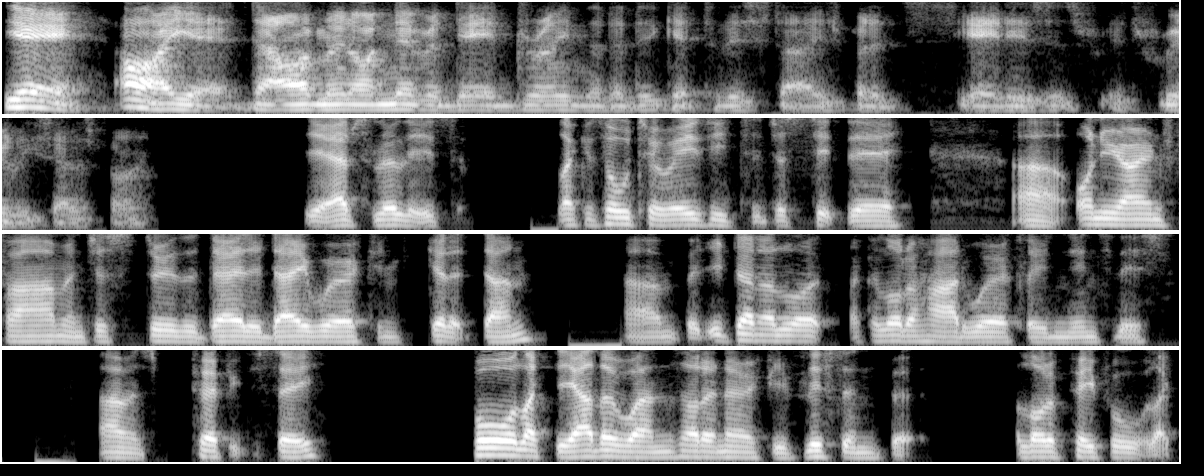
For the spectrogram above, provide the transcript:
Yeah. Oh, yeah. No, I mean, I never dared dream that it'd get to this stage, but it's yeah, it is. It's it's really satisfying. Yeah, absolutely. It's like it's all too easy to just sit there uh, on your own farm and just do the day to day work and get it done. Um, but you've done a lot, like a lot of hard work leading into this. Um, it's perfect to see. For like the other ones, I don't know if you've listened, but a lot of people like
